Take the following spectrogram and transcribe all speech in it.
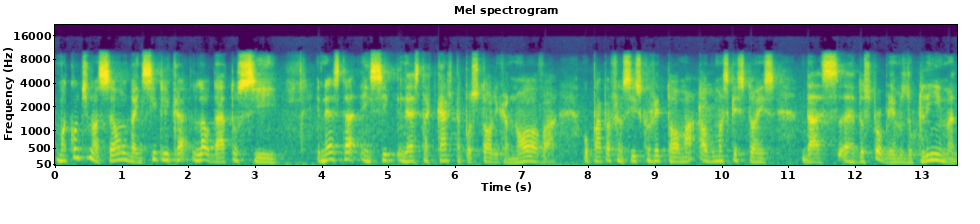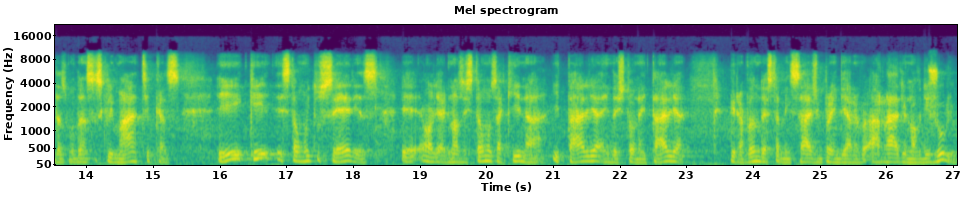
uma continuação da encíclica Laudato Si. E nesta, nesta carta apostólica nova, o Papa Francisco retoma algumas questões das, eh, dos problemas do clima, das mudanças climáticas, e que estão muito sérias. É, olha, nós estamos aqui na Itália, ainda estou na Itália, gravando esta mensagem para enviar à Rádio 9 de Julho,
